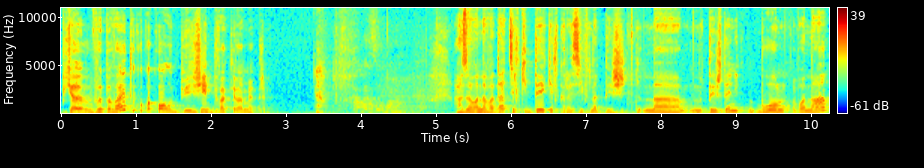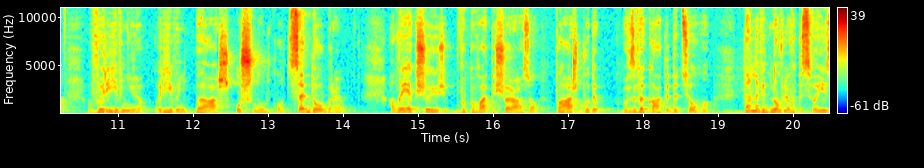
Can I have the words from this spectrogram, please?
п'є- випиваєте Кока-Колу, біжіть 2 кілометри. А газована вода? Газована вода тільки декілька разів на тиждень, на, на тиждень, бо вона вирівнює рівень pH у шлунку. Це добре. Але якщо її випивати щоразу, pH буде звикати до цього та не відновлювати свої,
